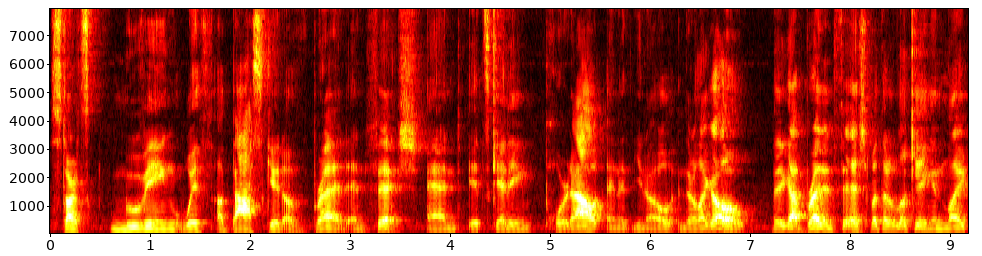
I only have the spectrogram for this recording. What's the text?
starts moving with a basket of bread and fish, and it's getting poured out, and it, you know, and they're like, oh, they got bread and fish, but they're looking and like,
